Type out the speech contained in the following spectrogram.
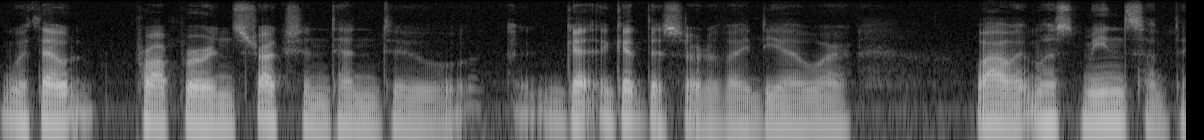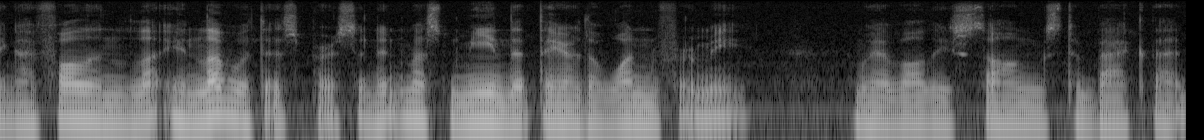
without proper instruction, tend to get get this sort of idea where, wow, it must mean something. I've fallen lo in love with this person. It must mean that they are the one for me. And we have all these songs to back that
